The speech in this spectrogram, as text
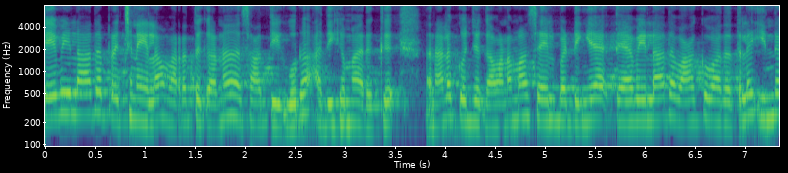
தேவையில்லாத பிரச்சனையெல்லாம் வர்றதுக்கான சாத்தியக்கூறு அதிகமாக இருக்குது அதனால் கொஞ்சம் கவனமாக செயல்பட்டீங்க. தேவையில்லாத வாக்குவாதத்தில் இந்த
